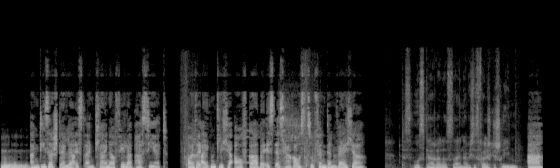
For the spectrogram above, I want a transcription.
Äh, An dieser Stelle ist ein kleiner Fehler passiert. Eure eigentliche Aufgabe ist es herauszufinden, welcher nicht. Das muss Garados sein. Habe ich das falsch geschrieben? A.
